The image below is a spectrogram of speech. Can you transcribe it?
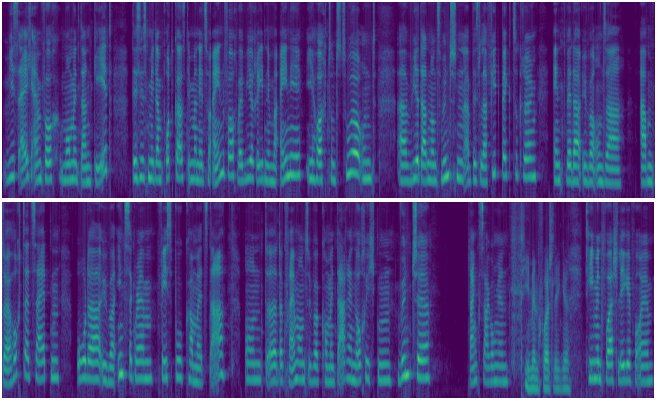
wie es euch einfach momentan geht. Das ist mit einem Podcast immer nicht so einfach, weil wir reden immer eine, ihr hört uns zu und äh, wir dann uns wünschen, ein bisschen Feedback zu kriegen, entweder über unser Abenteuer Hochzeitsseiten oder über Instagram, Facebook haben wir jetzt da. Und äh, da freuen wir uns über Kommentare, Nachrichten, Wünsche, Danksagungen. Themenvorschläge. Themenvorschläge vor allem.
